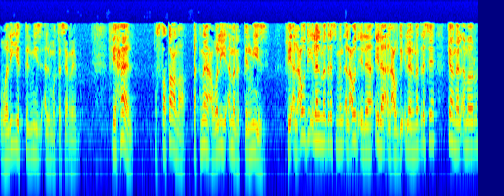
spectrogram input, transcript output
ولي التلميذ المتسرب. في حال استطعنا إقناع ولي أمر التلميذ في العودة إلى المدرسة من العودة إلى إلى العودة إلى المدرسة كان الأمر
